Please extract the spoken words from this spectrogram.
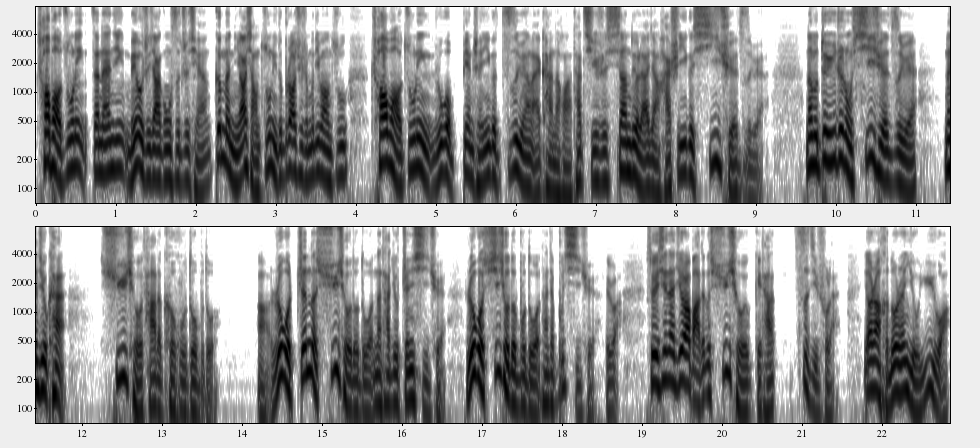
超跑租赁在南京没有这家公司之前，根本你要想租，你都不知道去什么地方租。超跑租赁如果变成一个资源来看的话，它其实相对来讲还是一个稀缺资源。那么对于这种稀缺资源，那就看需求它的客户多不多啊。如果真的需求的多，那它就真稀缺；如果需求的不多，它就不稀缺，对吧？所以现在就要把这个需求给它刺激出来，要让很多人有欲望，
